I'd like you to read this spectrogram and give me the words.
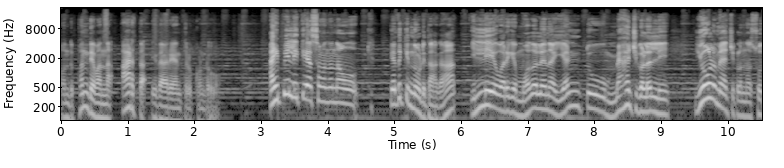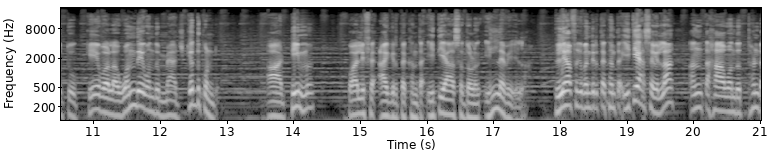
ಒಂದು ಪಂದ್ಯವನ್ನು ಆಡ್ತಾ ಇದ್ದಾರೆ ಅಂತ ತಿಳ್ಕೊಂಡು. ಐ ಪಿ ಎಲ್ ಇತಿಹಾಸವನ್ನು ನಾವು ಕೆದಕಿ ನೋಡಿದಾಗ ಇಲ್ಲಿಯವರೆಗೆ ಮೊದಲಿನ ಎಂಟು ಮ್ಯಾಚ್ಗಳಲ್ಲಿ ಏಳು ಮ್ಯಾಚ್ಗಳನ್ನು ಸೋತು ಕೇವಲ ಒಂದೇ ಒಂದು ಮ್ಯಾಚ್ ಗೆದ್ದುಕೊಂಡು ಆ ಟೀಮ್ ಕ್ವಾಲಿಫೈ ಆಗಿರ್ತಕ್ಕಂಥ ಇತಿಹಾಸದೊಳಗೆ ಇಲ್ಲವೇ ಇಲ್ಲ. ಪ್ಲೇ ಆಫ್ಗೆ ಬಂದಿರತಕ್ಕಂಥ ಇತಿಹಾಸವಿಲ್ಲ, ಅಂತಹ ಒಂದು ತಂಡ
